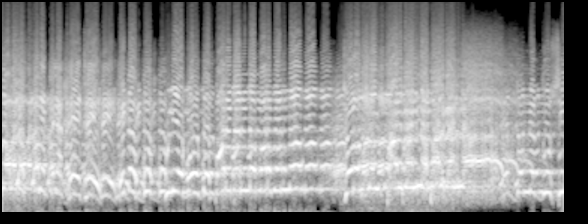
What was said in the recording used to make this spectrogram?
কবরস্থানের টাকা খেয়েছে। এটা বুক ফুলিয়ে বলতে পারবেন না পারবেন না? জোরে বলুন, পারবেন না পারবেন না? এর জন্য দোষী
